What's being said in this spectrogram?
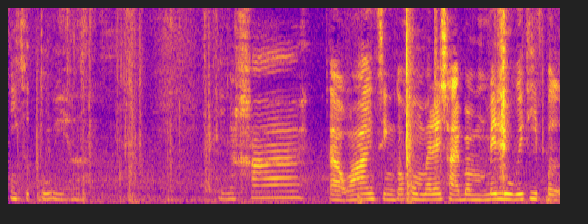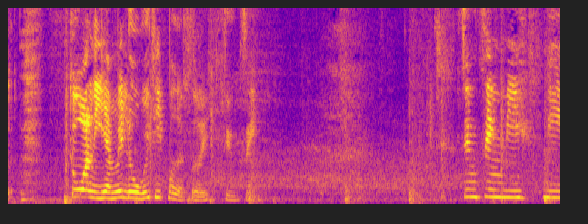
นี่คือตู้เย็นนี่นะคะ แต่ว่าจริงๆก็คงไม่ได้ใช้แบบไม่รู้วิธีเปิด ตัวนนี้ยังไม่รู้วิธีเปิดเลย จริงๆจริงๆมีมี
